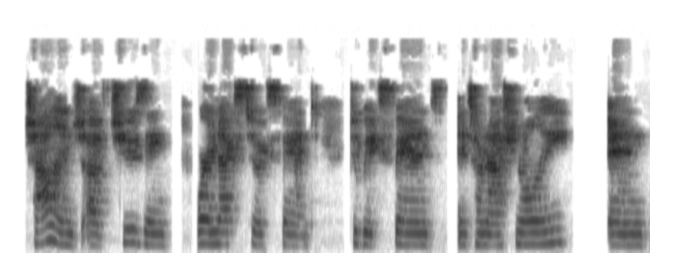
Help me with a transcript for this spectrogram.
challenge of choosing where next to expand. Do we expand internationally in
